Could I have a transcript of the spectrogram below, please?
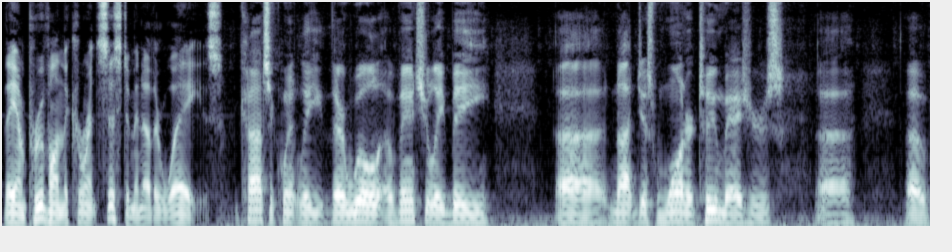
They improve on the current system in other ways. Consequently, there will eventually be uh, not just one or two measures uh, of,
